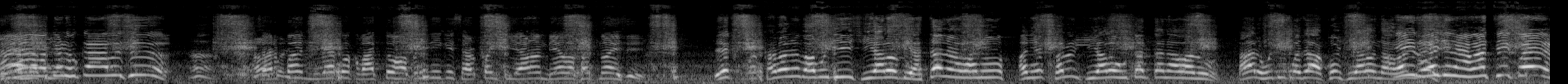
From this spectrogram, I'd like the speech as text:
આ વગર હુકા આવે છે? સરપંચ મેં કોઈક વાત તો સાંભળી હતી કે સરપંચ શિયાળામાં બે વખત નો છે. એક ખરો ને બાબુજી શિયાળો બેસતા નાવાનું અને એક ખરો શિયાળો ઉતરતા નાવાનું. તાર સુધી બધા આખો શિયાળો નાવાનું રોજ નાવાથી કોઈ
